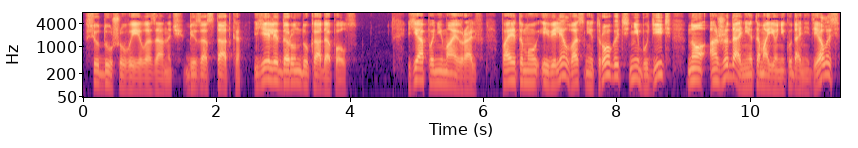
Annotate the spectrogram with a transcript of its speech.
Всю душу выела за ночь, без остатка. Еле до рундука дополз». «Я понимаю, Ральф, поэтому и велел вас не трогать, не будить, но ожидание-то мое никуда не делось.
